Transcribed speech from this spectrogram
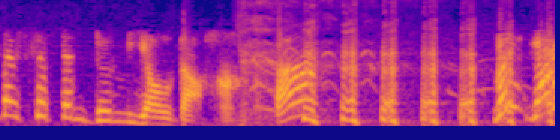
nou sit en doen heeldag? Hæ? Wil jy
